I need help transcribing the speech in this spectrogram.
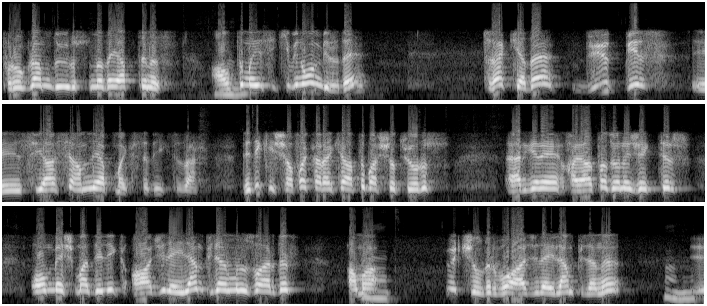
program duyurusunda da yaptınız. 6 Mayıs 2011'de Trakya'da büyük bir e, siyasi hamle yapmak istedi iktidar. Dedi ki şafak harekatı başlatıyoruz. Ergene hayata dönecektir. 15 maddelik acil eylem planımız vardır. Ama Evet. 3 yıldır bu acil eylem planı Hı hı. e,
